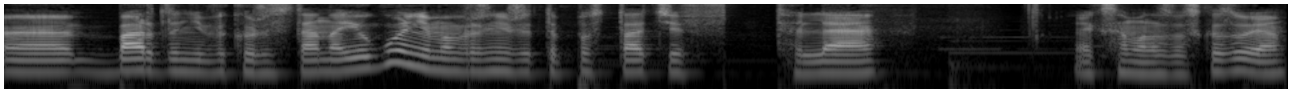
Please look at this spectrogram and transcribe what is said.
e, bardzo niewykorzystana i ogólnie mam wrażenie, że te postacie w tle, jak sama nazwa wskazuje,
